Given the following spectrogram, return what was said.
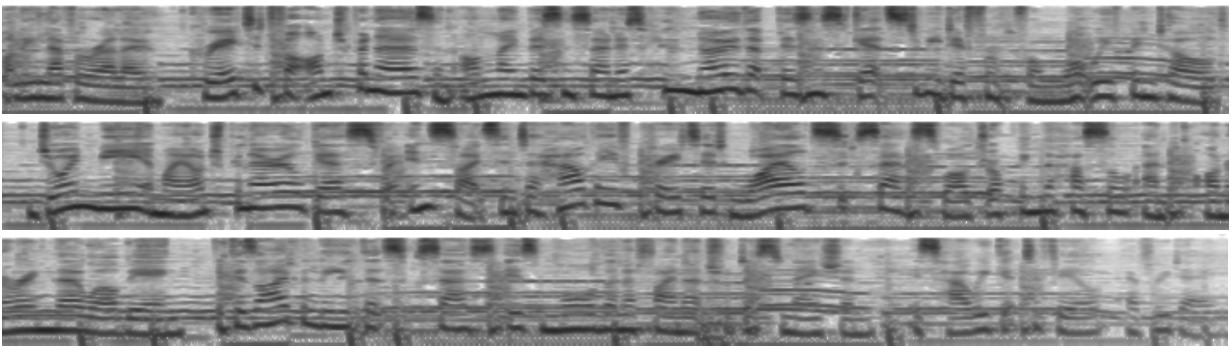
Polly Lavarello, created for entrepreneurs and online business owners who know that business gets to be different from what we've been told. Join me and my entrepreneurial guests for insights into how they've created wild success while dropping the hustle and honoring their well-being. Because I believe that success is more than a financial destination. It's how we get to feel every day.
